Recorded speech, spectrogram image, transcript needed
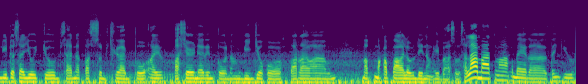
dito sa YouTube. Sana pa-subscribe po ay pa-share na rin po ng video ko para uh, makapollow din ng iba. So salamat mga kameral. Thank you.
